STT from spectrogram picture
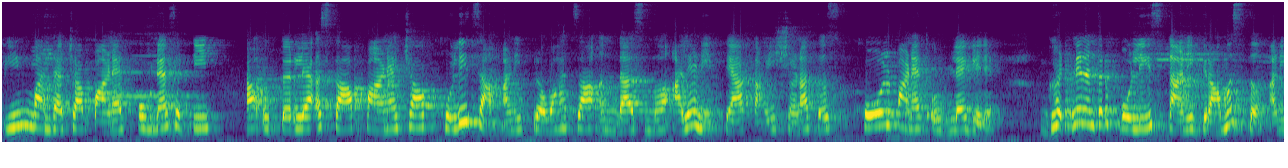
भीम बांधाच्या पाण्यात पोहण्यासाठी उतरल्या असता पाण्याच्या खोलीचा आणि प्रवाहाचा अंदाज न आल्याने त्या काही क्षणातच खोल पाण्यात ओढल्या गेल्या. घटनेनंतर पोलीस स्थानिक ग्रामस्थ आणि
